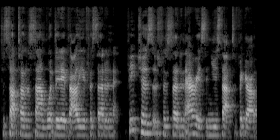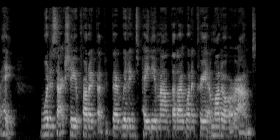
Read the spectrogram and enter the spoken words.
to start to understand what do they value for certain features for certain areas and use that to figure out, hey, what is actually a product that they're willing to pay the amount that I want to create a model around.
